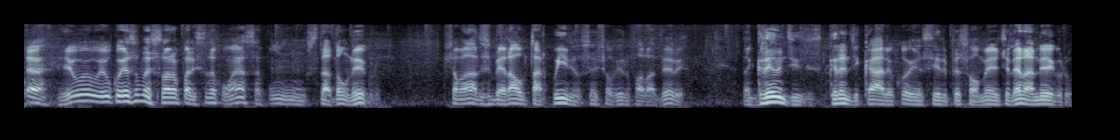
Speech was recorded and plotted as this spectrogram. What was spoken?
É, eu, eu conheço uma história parecida com essa, com um cidadão negro, chamado Esmeraldo Tarquínio, vocês já ouviram falar dele? Grande, grande cara, eu conheci ele pessoalmente, ele era negro.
